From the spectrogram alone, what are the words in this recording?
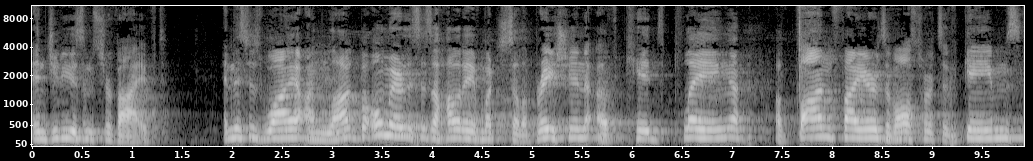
and Judaism survived. And this is why on Lag BaOmer, this is a holiday of much celebration, of kids playing, of bonfires, of all sorts of games,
